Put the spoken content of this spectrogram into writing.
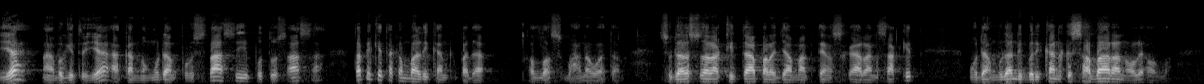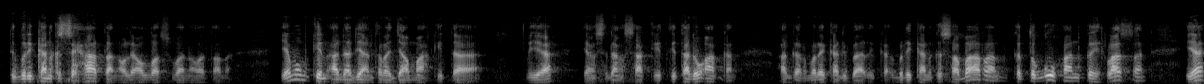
Ya, nah begitu ya, akan mengundang frustasi, putus asa tapi kita kembalikan kepada Allah Subhanahu wa taala. Saudara-saudara kita para jamaah yang sekarang sakit, mudah-mudahan diberikan kesabaran oleh Allah, diberikan kesehatan oleh Allah Subhanahu wa taala. Ya mungkin ada di antara jamaah kita ya yang sedang sakit, kita doakan agar mereka diberikan kesabaran, keteguhan, keikhlasan ya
